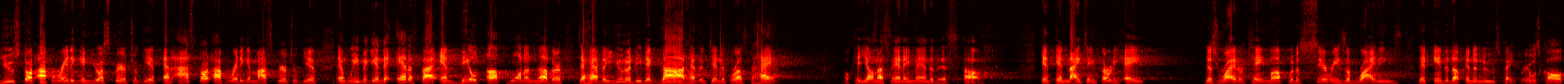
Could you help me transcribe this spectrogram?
you start operating in your spiritual gift and I start operating in my spiritual gift and we begin to edify and build up one another to have the unity that God has intended for us to have. Okay, y'all not saying amen to this. Uh, in, in 1938, this writer came up with a series of writings that ended up in the newspaper. It was called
